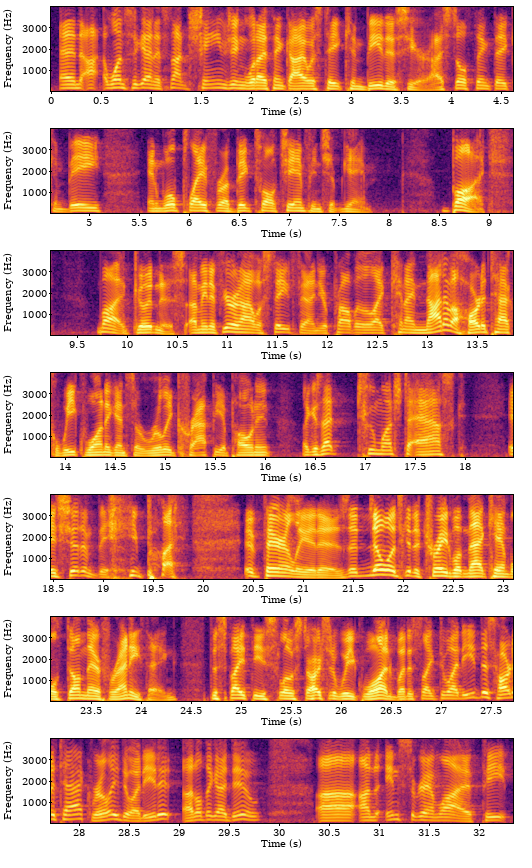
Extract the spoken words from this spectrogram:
And I, once again, it's not changing what I think Iowa State can be this year. I still think they can be and will play for a Big 12 championship game. But my goodness. I mean, if you're an Iowa State fan, you're probably like, can I not have a heart attack week one against a really crappy opponent? Like, is that too much to ask? It shouldn't be, but apparently it is. And no one's going to trade what Matt Campbell's done there for anything, despite these slow starts in week one. But it's like, do I need this heart attack? Really? Do I need it? I don't think I do. Uh, on Instagram Live, Pete,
